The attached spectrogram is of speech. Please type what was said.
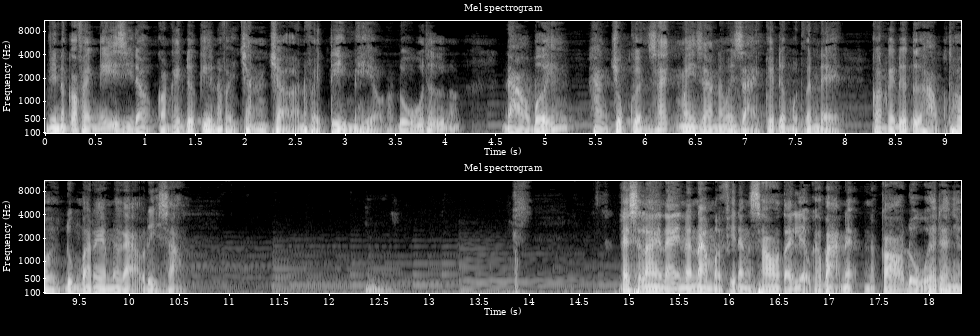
Vì nó có phải nghĩ gì đâu, còn cái đứa kia nó phải chăn trở, nó phải tìm hiểu, nó đủ thứ, nó đào bới. Hàng chục quyển sách, may ra nó mới giải quyết được một vấn đề. Còn cái đứa tự học thôi, đúng ba em nó gạo để xong. Cái slide này nó nằm ở phía đằng sau tài liệu các bạn ấy, nó có đủ hết rồi nhá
